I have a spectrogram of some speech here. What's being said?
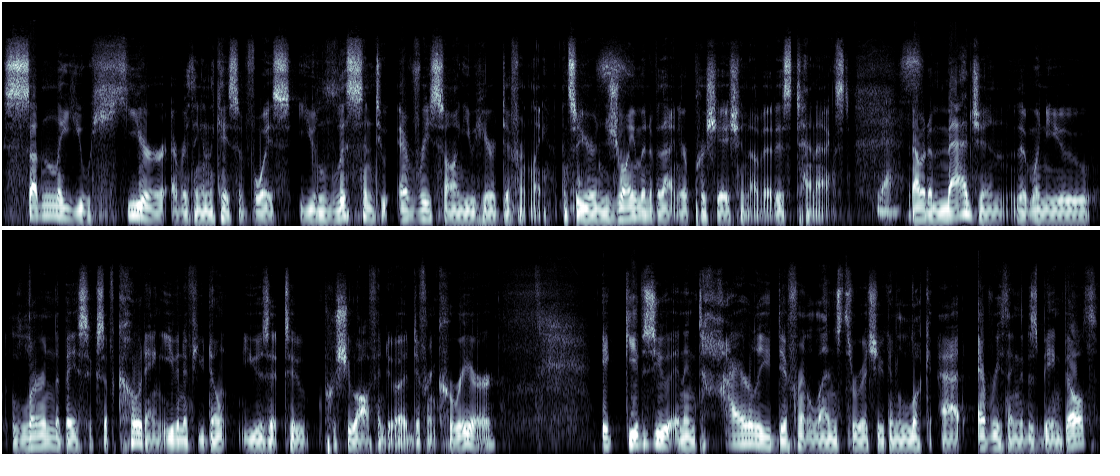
suddenly you hear everything. In the case of voice, you listen to every song you hear differently. And so your enjoyment of that and your appreciation of it is 10x. Yes. And I would imagine that when you learn the basics of coding, even if you don't use it to push you off into a different career, it gives you an entirely different lens through which you can look at everything that is being built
